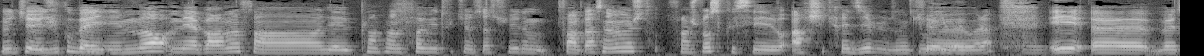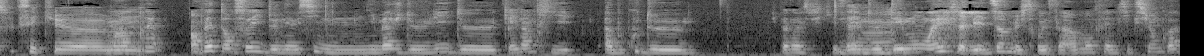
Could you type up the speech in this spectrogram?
dire? Donc, euh, du coup, bah, il est mort, mais apparemment, enfin, il y avait plein plein de preuves et tout qui ont circulé. Donc, enfin, personnellement, je, enfin, je pense que c'est archi crédible. Donc, Oui, euh, ouais. voilà. Ouais. Et euh, bah, le truc, c'est que. Bon, après, en fait, en soi, il donnait aussi une image de lui, de quelqu'un qui a beaucoup de. Sais pas comment expliquer ça. Démons. De démons, ouais, j'allais dire, mais je trouvais ça vraiment fanfiction, quoi.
